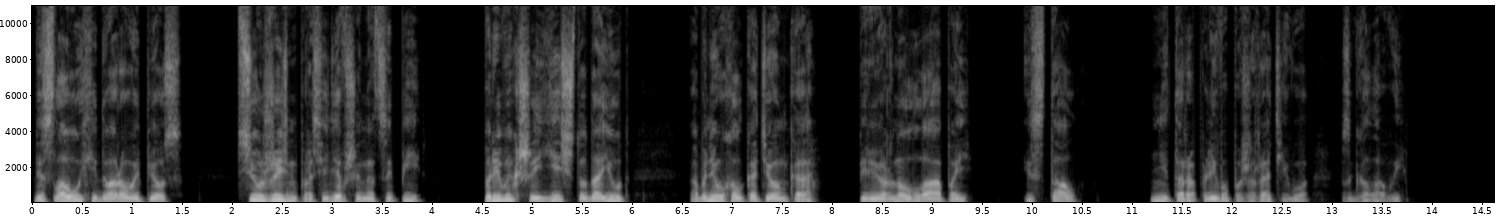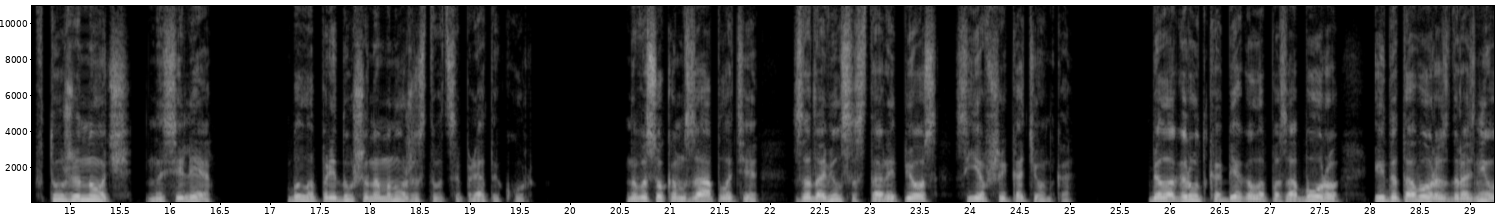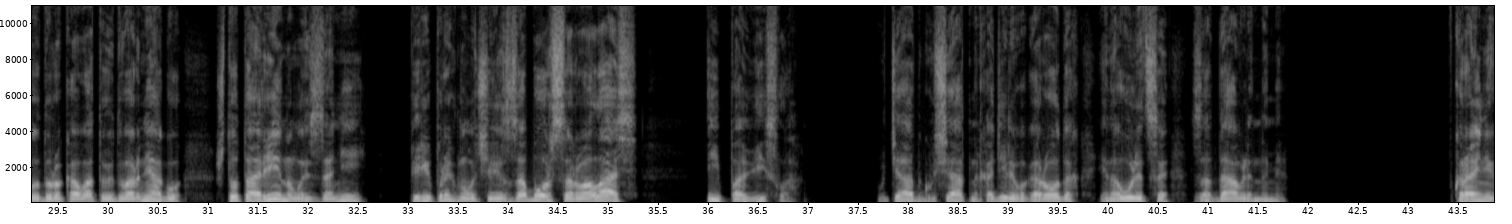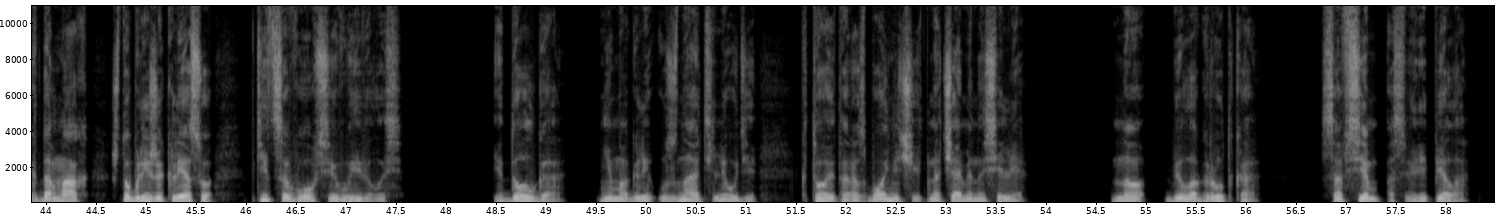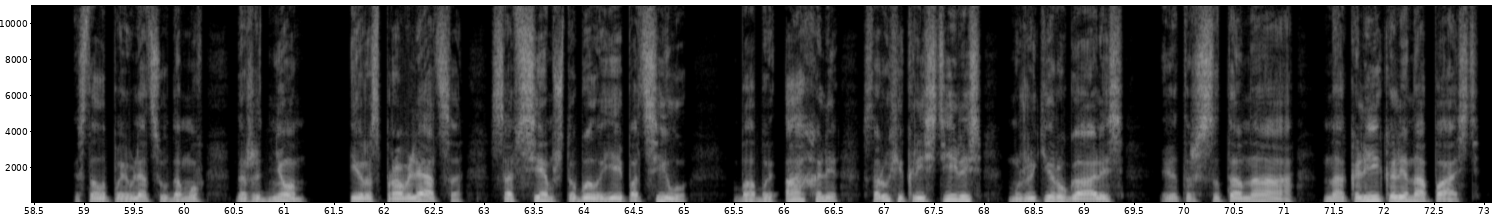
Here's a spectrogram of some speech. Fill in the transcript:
Беслоухий дворовый пес, всю жизнь просидевший на цепи, привыкший есть, что дают, обнюхал котенка, перевернул лапой и стал неторопливо пожирать его с головы. В ту же ночь на селе было придушено множество цыплят и кур. На высоком заплоте задавился старый пес, съевший котенка. Белогрудка бегала по забору и до того раздразнила дураковатую дворнягу, что та ринулась за ней, перепрыгнула через забор, сорвалась и повисла. Утят, гусят находили в огородах и на улице задавленными. В крайних домах, что ближе к лесу, птица вовсе вывелась. И долго не могли узнать люди, кто это разбойничает ночами на селе. Но белогрудка совсем освирепела и стала появляться у домов даже днем и расправляться со всем, что было ей под силу. Бабы ахали, старухи крестились, мужики ругались. Это ж сатана! Накликали напасть.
